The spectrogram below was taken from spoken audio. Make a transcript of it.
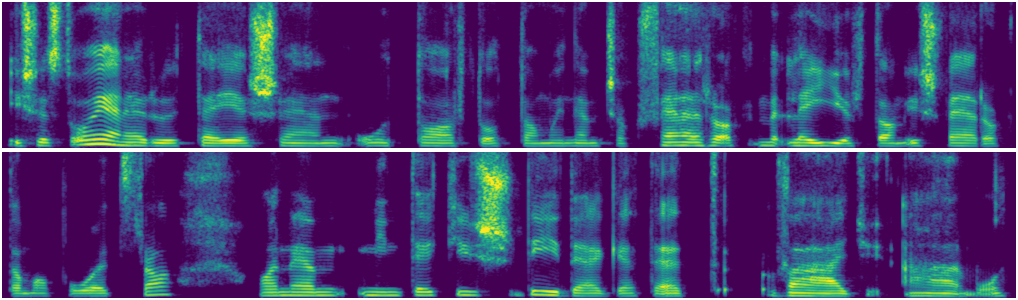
és ezt olyan erőteljesen ott tartottam, hogy nem csak felrak, leírtam és felraktam a polcra, hanem mint egy kis dédelgetett vágy, álmot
